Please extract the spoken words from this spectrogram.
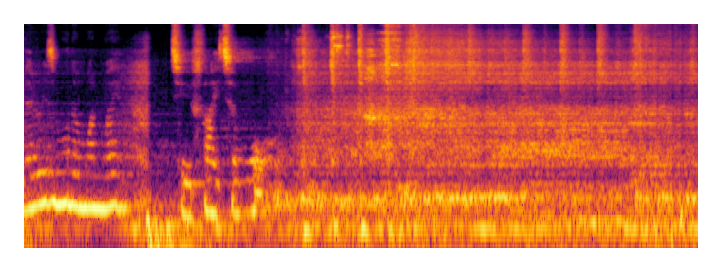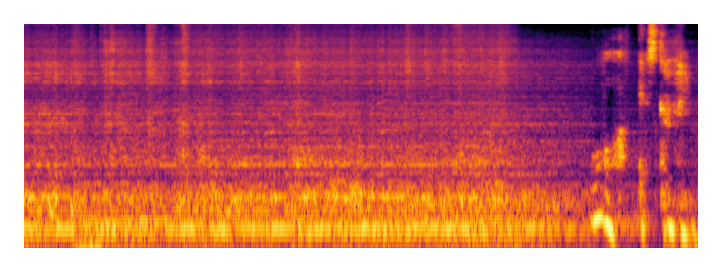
There is more than one way to fight a war. War is coming.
